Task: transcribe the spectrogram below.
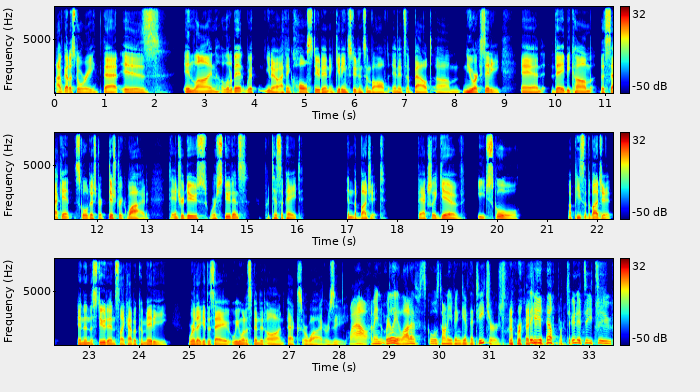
I've got a story that is in line a little bit with you know I think whole student and getting students involved, and it's about um, New York City and they become the second school district district wide to introduce where students participate in the budget. They actually give each school a piece of the budget and then the students like have a committee where they get to say we want to spend it on X or Y or Z. Wow. I mean, really, a lot of schools don't even give the teachers right. the opportunity to,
